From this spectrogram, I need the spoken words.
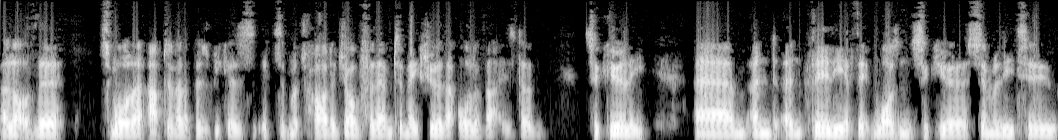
a lot of the smaller app developers because it's a much harder job for them to make sure that all of that is done securely. Um, and and clearly, if it wasn't secure, similarly to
